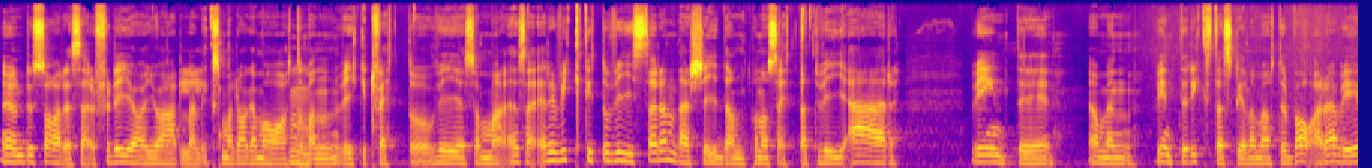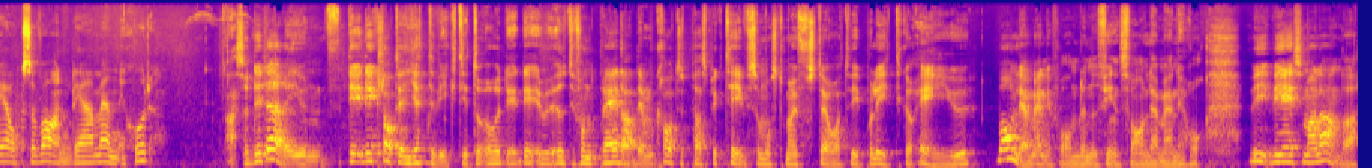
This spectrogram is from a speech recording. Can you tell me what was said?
eh, du sa det så här, för det gör ju alla, liksom, man lagar mat mm. och man viker tvätt och vi är som, alltså, är det viktigt att visa den där sidan på något sätt, att vi är, vi är inte, ja men, vi är inte riksdagsledamöter bara, vi är också vanliga människor. Alltså det där är ju en, det, det, är klart det är jätteviktigt och det, det, utifrån ett bredare demokratiskt perspektiv så måste man ju förstå att vi politiker är ju vanliga människor, om det nu finns vanliga människor. Vi, vi är som alla andra.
